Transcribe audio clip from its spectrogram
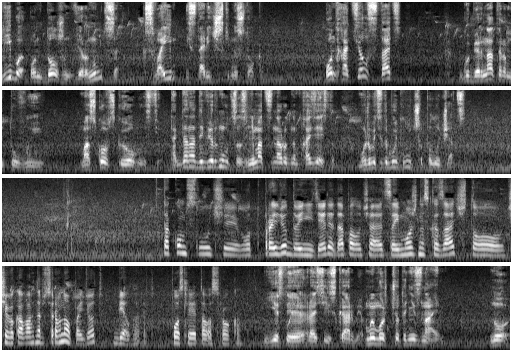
либо он должен вернуться к своим историческим истокам. Он хотел стать губернатором Тувы, Московской области. Тогда надо вернуться, заниматься народным хозяйством. Может быть, это будет лучше получаться. В таком случае, вот пройдет две недели, да, получается, и можно сказать, что ЧВК «Вагнер» все равно пойдет в Белгород после этого срока. Если российская армия, мы, может, что-то не знаем, но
